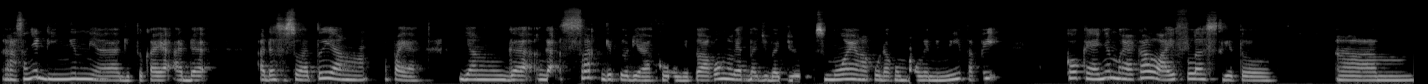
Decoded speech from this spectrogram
rasanya dingin ya gitu. Kayak ada ada sesuatu yang apa ya yang nggak nggak serak gitu di aku gitu. Aku ngelihat baju-baju semua yang aku udah kumpulin ini tapi kok kayaknya mereka lifeless gitu. Um,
